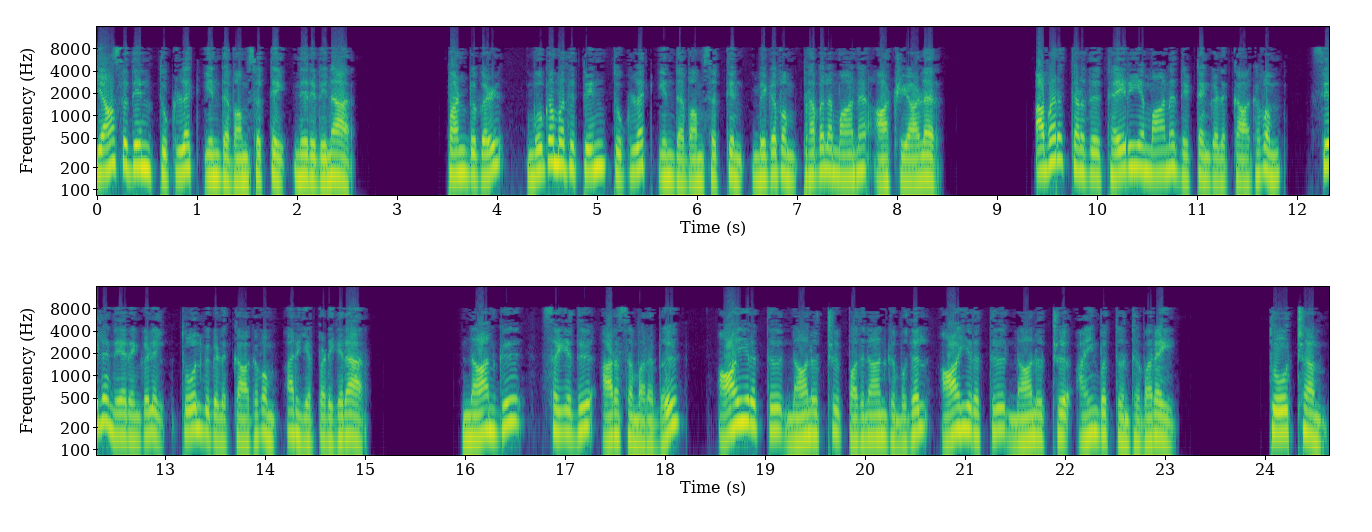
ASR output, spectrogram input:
கியாசுதீன் துக்ளக் இந்த வம்சத்தை நிறுவினார். பண்புகள் முகமது பின் துக்ளக் இந்த வம்சத்தின் மிகவும் பிரபலமான ஆட்சியாளர். அவர் தனது தைரியமான திட்டங்களுக்காகவும் சில நேரங்களில் தோல்விகளுக்காகவும் அறியப்படுகிறார். நான்கு சையது அரசமரபு ஆயிரத்து நானூற்று பதினான்கு முதல் ஆயிரத்து நானூற்று ஐம்பத்தொன்று வரை. தோற்றம்.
